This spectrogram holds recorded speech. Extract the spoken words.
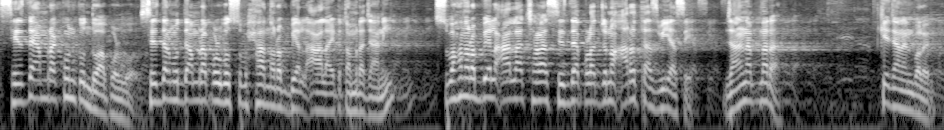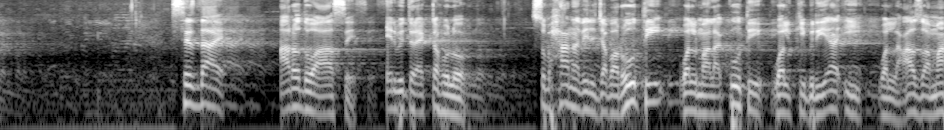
সেজদায় আমরা কোন কোন দোয়া পড়ব? সেজদার মধ্যে আমরা পড়ব, সুবহান রব্বিয়াল আলা, এটা তো আমরা জানি। সুবহান রব্বিয়াল আলা ছাড়া সেজদায় পড়ার জন্য আরও তাজবি আছে। জানেন আপনারা? কে জানেন বলেন? সেজদায় আরও দোয়া আছে। এর ভিতরে একটা হলো সুবহান আদিল জাবারুতি ওয়াল মালাকুতি ওয়াল কিবরিয়াই ওয়াল আজামা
